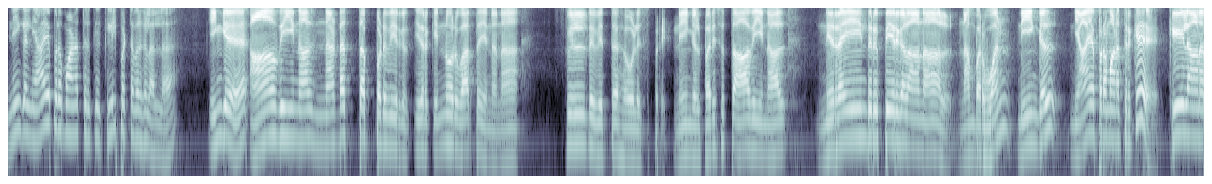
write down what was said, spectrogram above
நீங்கள் நியாயப்பிரமாணத்திற்கு கீழ்ப்பட்டவர்கள் அல்ல இங்கே ஆவியினால் நடத்தப்படுவீர்கள். இதற்கு இன்னொரு வார்த்தை என்னன்னா filled with the Holy Spirit நீங்கள் பரிசுத்த ஆவியினால் நிறைந்திருப்பீர்களானால் நம்பர் ஒன் நீங்கள் நியாயப்பிரமாணத்திற்கு கீழான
